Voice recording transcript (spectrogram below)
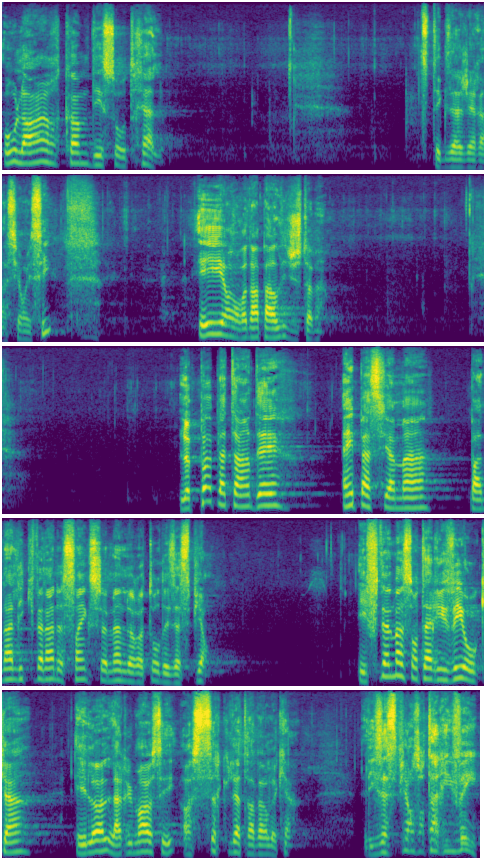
aux leurs, comme des sauterelles. Exagération ici. Et on va en parler justement. Le peuple attendait impatiemment pendant l'équivalent de cinq semaines le retour des espions. Et finalement, ils sont arrivés au camp, et là, la rumeur a circulé à travers le camp. Les espions sont arrivés,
